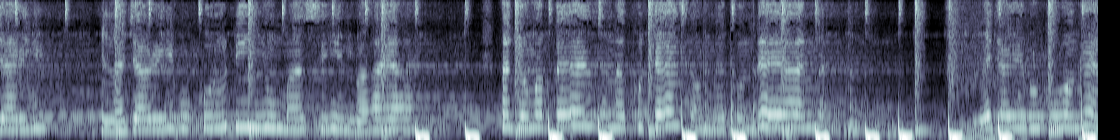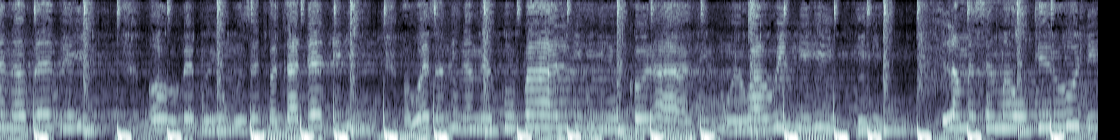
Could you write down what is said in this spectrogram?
Najua najaribu kurudi nyuma, si mbaya. Najua mapenzi na kutesa, umekondeana. Nimejaribu kuongea na baby, oh baby, huyu mwenzetu atadedi. Waweza mimi namekubali, yuko radhi muwe wawili, ila amesema ukirudi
